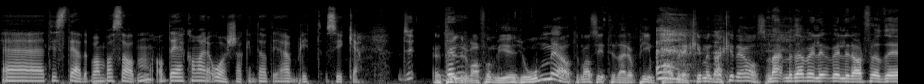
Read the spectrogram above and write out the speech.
eh, til stede på ambassaden, og det kan være årsaken til at de har blitt syke. Du, Jeg trodde det var for mye rom, jeg, at man sitter der og pimpa og drukket, men det er ikke det, altså. Nei, men det er veldig, veldig rart, for det,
